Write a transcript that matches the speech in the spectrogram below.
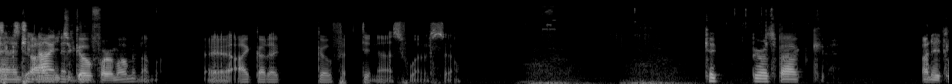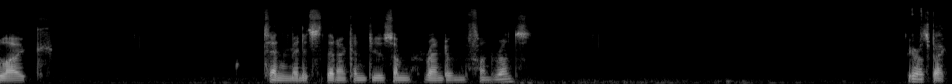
And I need to go for a moment. Uh, I gotta go for dinner as well, so. Okay, Be right back. I need like 10 minutes, then I can do some random fun runs. Be right back.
